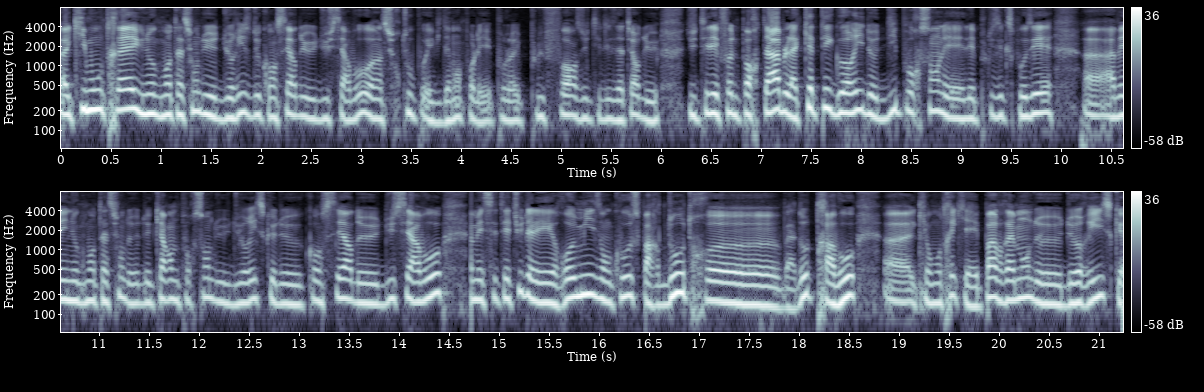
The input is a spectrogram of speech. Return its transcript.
euh, qui montrait une augmentation du, risque de cancer du, cerveau, hein, surtout évidemment pour les, pour les plus forts utilisateurs du, téléphone portable. La catégorie de 10% les, les plus exposés avait une augmentation de, de 40% du, risque de cancer du cerveau. Mais cette étude, elle est remise en cause par d'autres bah, travaux qui ont montré qu'il n'y avait pas vraiment de, de risque.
